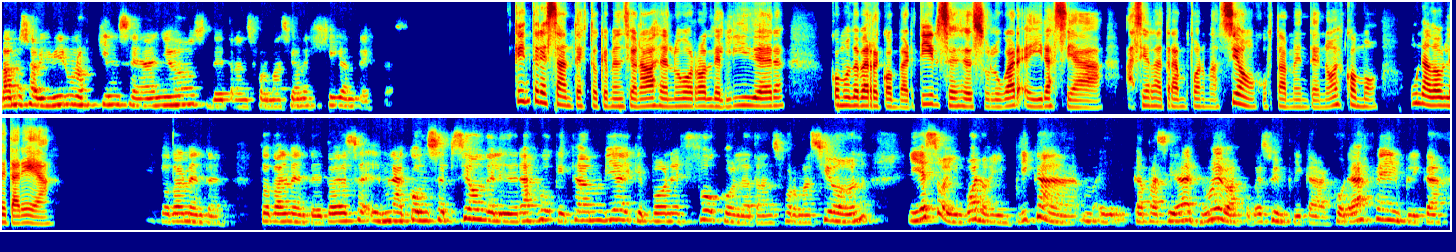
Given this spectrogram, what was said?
Vamos a vivir unos 15 años de transformaciones gigantescas. Qué interesante esto que mencionabas del nuevo rol del líder, cómo debe reconvertirse desde su lugar e ir hacia, hacia la transformación, justamente, ¿no? Es como una doble tarea. Totalmente, totalmente. Entonces, una concepción de liderazgo que cambia y que pone foco en la transformación. Y eso, bueno, implica eh, capacidades nuevas, porque eso implica coraje, implica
